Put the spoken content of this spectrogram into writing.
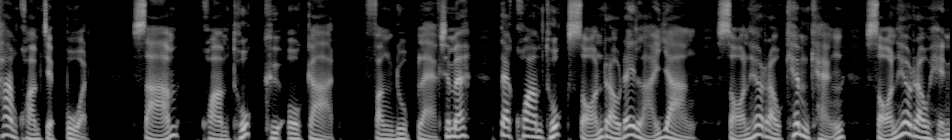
ข้ามความเจ็บปวด 3. ความทุกข์คือโอกาส ฟังดูแปลกใช่ไหมแต่ความทุกข์สอนเราได้หลายอย่าง สอนให้เราเข้มแข็ง สอนให้เราเห็น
